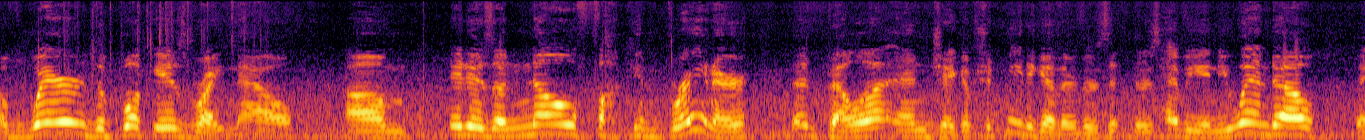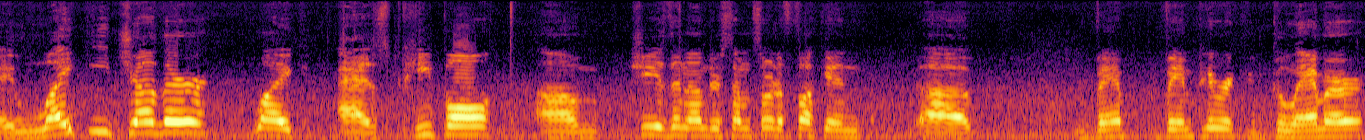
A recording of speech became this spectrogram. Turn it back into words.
of where the book is right now. Um, it is a no fucking brainer that Bella and Jacob should be together. There's there's heavy innuendo. They like each other, like as people. Um, she isn't under some sort of fucking uh, vamp- vampiric glamour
